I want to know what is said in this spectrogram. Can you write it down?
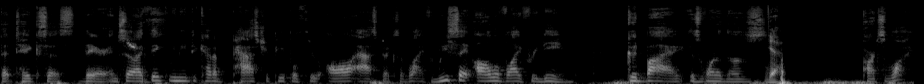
that takes us there. And so I think we need to kind of pastor people through all aspects of life. We say all of life redeemed. Goodbye is one of those Yeah. parts of life.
